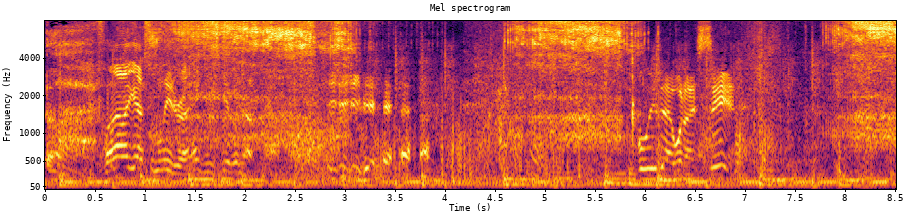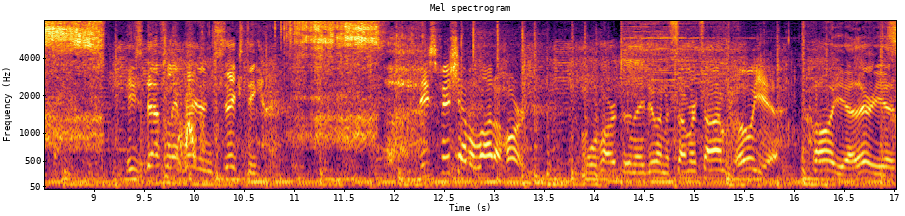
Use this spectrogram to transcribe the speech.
Ah, finally got some leader. I think he's giving up now. Believe that when I see it. He's definitely bigger than 60. These fish have a lot of heart. More heart than they do in the summertime. Oh yeah. Oh yeah, there he is.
